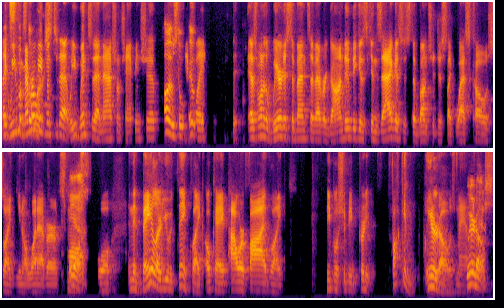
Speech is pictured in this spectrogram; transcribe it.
Like It's- we remember we went to that we went to that national championship. Oh, it was the. It, played as one of the weirdest events I've ever gone to because Gonzaga is just a bunch of just like West Coast, like you know whatever small Yeah. school, and then Baylor. You would think like okay, Power Five, like people should be pretty fucking weirdos, man. Weirdos.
